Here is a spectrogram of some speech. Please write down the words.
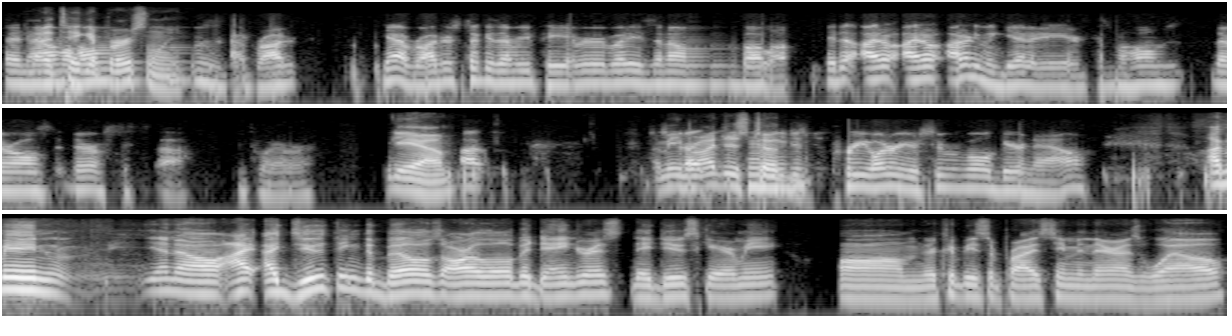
And Gotta now take it personally. Roger, yeah, Rodgers took his MVP. Everybody's in on Buffalo. It, I don't, I don't, I don't even get it either because Mahomes, they're all, they're, uh, it's whatever. yeah. Uh, I mean, I- Can took. you just pre-order your Super Bowl gear now? I mean, you know, I I do think the Bills are a little bit dangerous. They do scare me. Um, there could be a surprise team in there as well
